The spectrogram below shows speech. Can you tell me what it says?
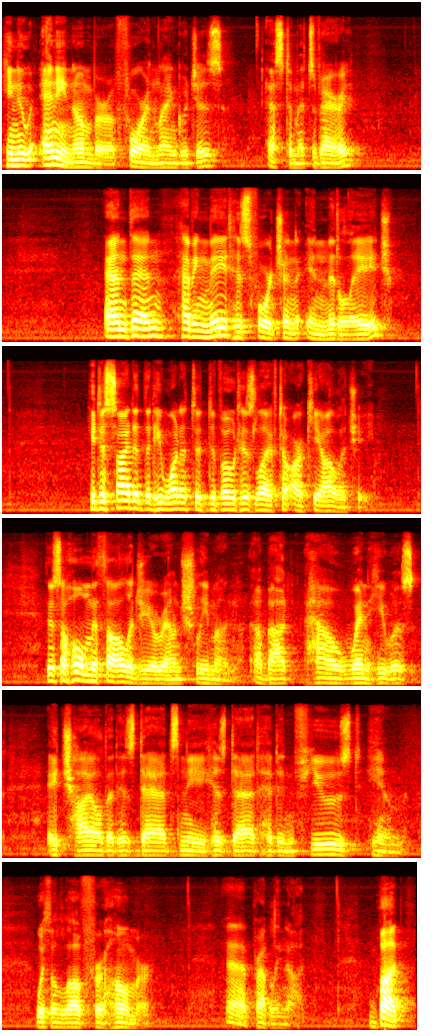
He knew any number of foreign languages, estimates vary. And then, having made his fortune in middle age, he decided that he wanted to devote his life to archaeology. There's a whole mythology around Schliemann about how when he was a child at his dad's knee, his dad had infused him with a love for Homer. Eh, probably not. But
